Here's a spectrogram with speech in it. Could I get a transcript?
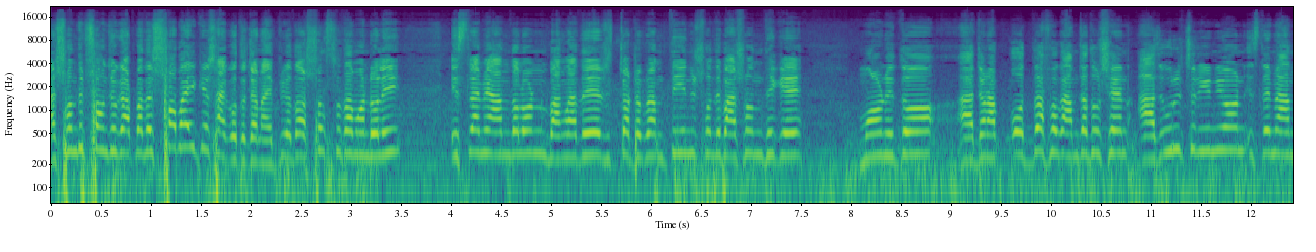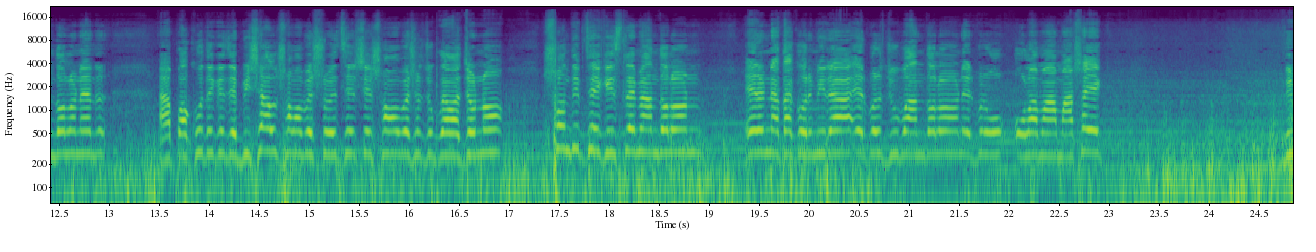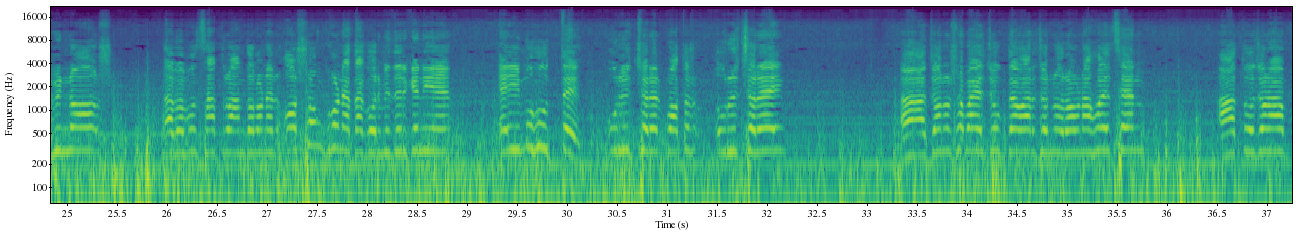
আর সন্দীপ সংযোগে আপনাদের সবাইকে স্বাগত জানাই। প্রিয় দর্শক, শ্রোতা মণ্ডলী, ইসলামী আন্দোলন, বাংলাদেশ, চট্টগ্রাম তিন সন্দীপ আসন থেকে মনোনীত জনাব অধ্যাপক আমজাদ হোসেন। আজ উরিচুর ইউনিয়ন ইসলামী আন্দোলনের পক্ষ থেকে যে বিশাল সমাবেশ রয়েছে সেই সমাবেশে যোগ দেওয়ার জন্য সন্দীপ থেকে ইসলামী আন্দোলন, এর নেতাকর্মীরা, এরপর যুব আন্দোলন, এরপর ওলামা মাসায়েক বিভিন্ন এবং ছাত্র আন্দোলনের অসংখ্য নেতাকর্মীদেরকে নিয়ে এই মুহূর্তে উরিচ্ছরের পথ উরিচ্ছরে জনসভায় যোগ দেওয়ার জন্য রওনা হয়েছেন। তো জনাব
